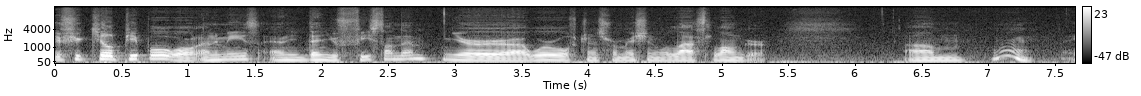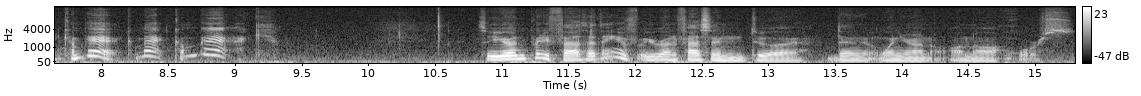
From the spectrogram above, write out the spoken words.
if you kill people or enemies and then you feast on them, your uh, werewolf transformation will last longer. Um, hmm, hey, come back, come back, come back. So you run pretty fast. I think if you run faster into a than when you're on on a horse.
